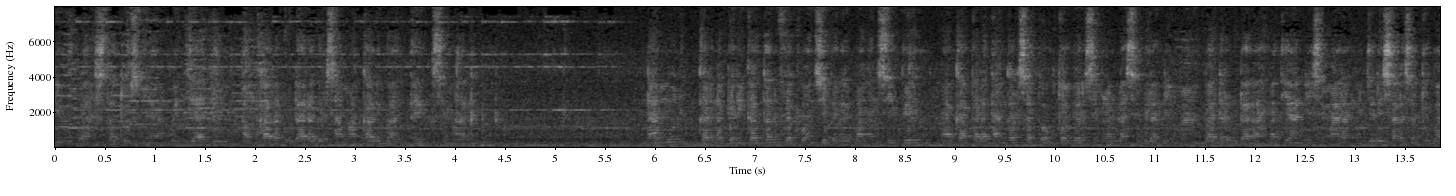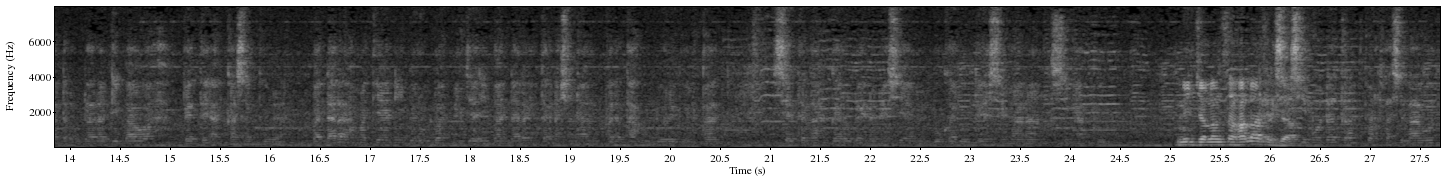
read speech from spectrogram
diubah statusnya menjadi Pangkalan Udara Bersama Kalibanteng Semarang. Namun, karena peningkatan frekuensi penerbangan sipil, maka pada tanggal 1 Oktober 1995, Bandar Udara Ahmad Yani Semarang menjadi salah satu bandar udara di bawah PT Angkasa Pura. Bandara Ahmad Yani berubah menjadi Bandara Internasional pada tahun 2004 setelah Garuda Indonesia membuka rute Semarang, Singapura. Ini jalan sahala Dari saja. sisi moda transportasi laut,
